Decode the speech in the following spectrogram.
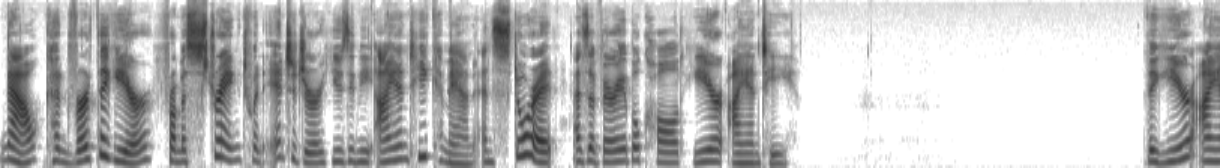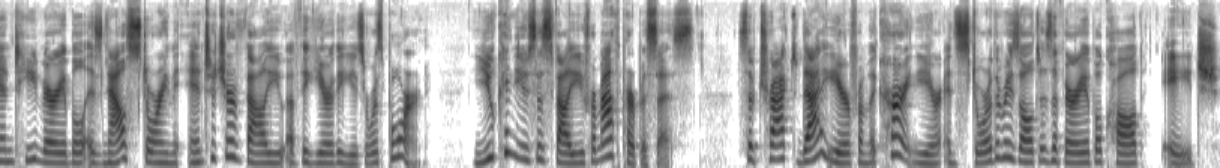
Now, convert the year from a string to an integer using the int command and store it as a variable called year int. The year int variable is now storing the integer value of the year the user was born. You can use this value for math purposes. Subtract that year from the current year and store the result as a variable called age.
